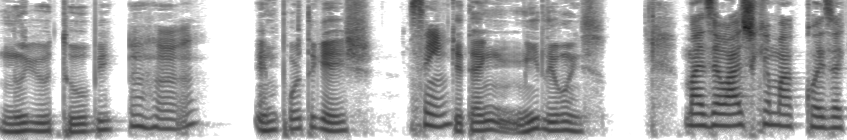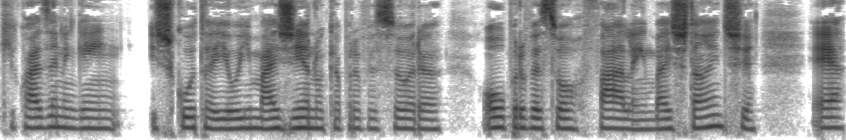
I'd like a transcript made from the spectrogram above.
no YouTube Uhum. em português, Sim. que tem milhões. Mas eu acho que uma coisa que quase ninguém escuta e eu imagino que a professora ou o professor falem bastante é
